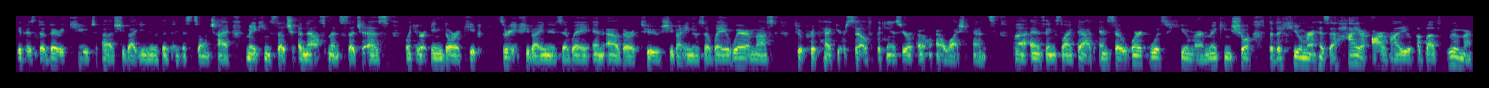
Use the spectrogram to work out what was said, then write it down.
it is the very cute uh, Shiba Inu, the name is Zongchai, making such announcements such as when you're indoor, keep three Shiba Inus away and outdoor two Shiba Inus away, wear a mask to protect yourself against your own unwashed hands uh, and things like that. And so work with humor, making sure that the humor has a higher R value above rumor.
